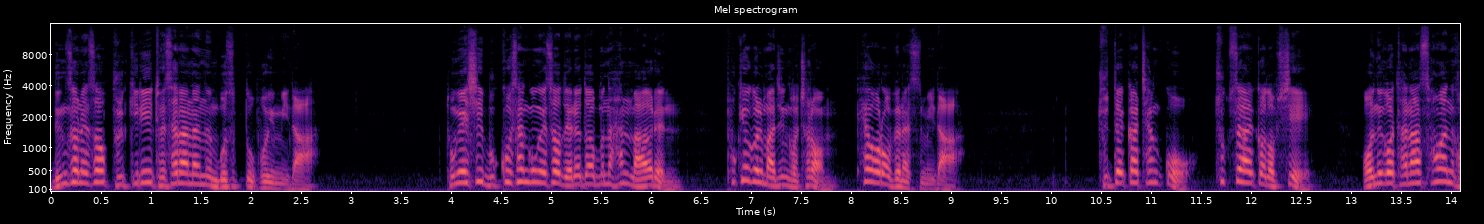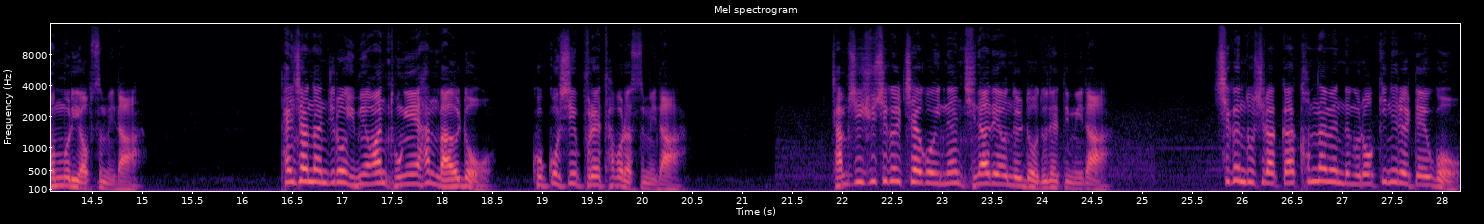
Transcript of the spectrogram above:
능선에서 불길이 되살아나는 모습도 보입니다. 동해시 묵호 상공에서 내려다본 한 마을은 폭격을 맞은 것처럼 폐허로 변했습니다. 주택가 창고, 축사할 것 없이 어느 것 하나 성한 건물이 없습니다. 펜션 단지로 유명한 동해의 한 마을도 곳곳이 불에 타버렸습니다. 잠시 휴식을 취하고 있는 진화대원들도 눈에 띕니다. 식은 도시락과 컵라면 등으로 끼니를 때우고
